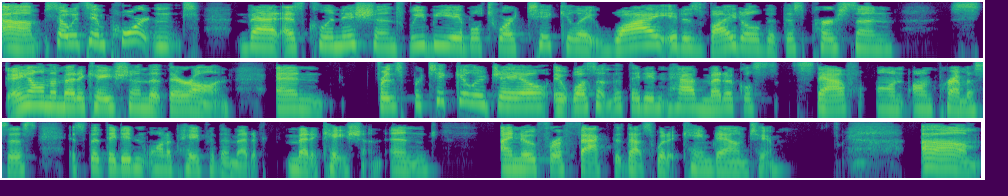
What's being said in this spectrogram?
um, so it's important that as clinicians we be able to articulate why it is vital that this person stay on the medication that they're on and for this particular jail it wasn't that they didn't have medical staff on on premises it's that they didn't want to pay for the med- medication and i know for a fact that that's what it came down to um,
